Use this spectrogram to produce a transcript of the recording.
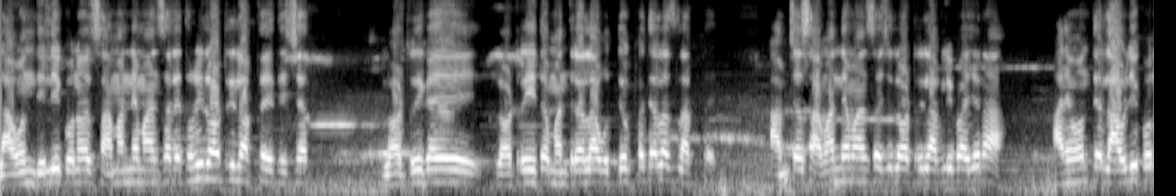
लावून दिली कोण सामान्य माणसाला थोडी लॉटरी लागतंय देशात. लॉटरी काही लॉटरी इथं मंत्र्याला उद्योगपत्यालाच लागतंय. आमच्या सामान्य माणसाची लॉटरी लागली पाहिजे ना. आणि म्हणून ते लावली कोण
